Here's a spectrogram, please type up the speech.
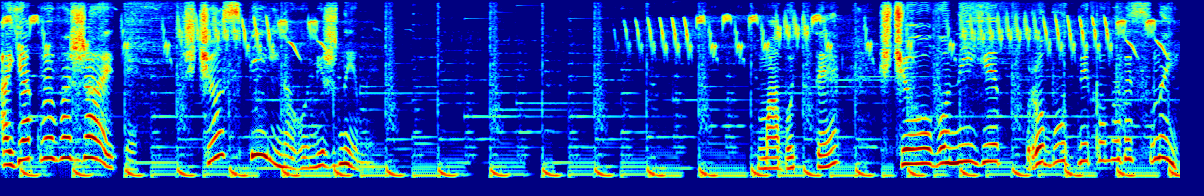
а як ви вважаєте, що спільного між ними? Мабуть, те, що вони є пробудниками весни.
